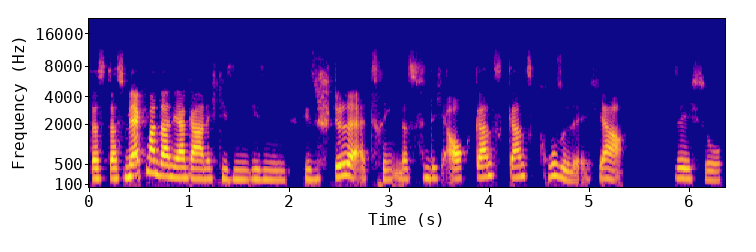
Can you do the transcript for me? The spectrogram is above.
Das, das merkt man dann ja gar nicht, diesen, diesen, diese Stille ertrinken. Das finde ich auch ganz, ganz gruselig. Ja, sehe ich so.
